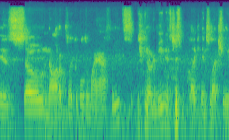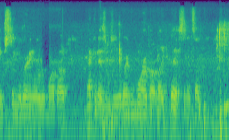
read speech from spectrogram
is so not applicable to my athletes. You know what I mean? It's just like intellectually interesting. You're learning a little bit more about mechanisms and you're learning more about like this and it's like you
